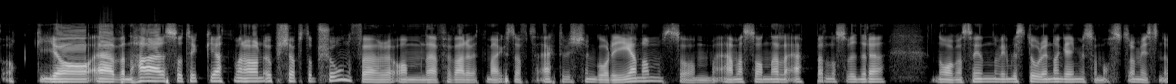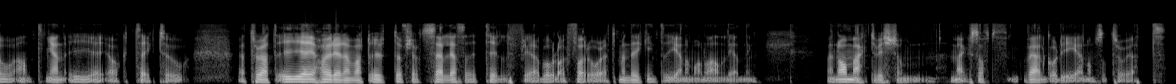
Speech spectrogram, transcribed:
Och ja, även här så tycker jag att man har en uppköpsoption för om det här förvärvet Microsoft Activision går igenom som Amazon eller Apple och så vidare någonsin vill bli stora inom gaming så måste de ju sno antingen EA och Take-Two. Jag tror att EA har ju redan varit ute och försökt sälja sig till flera bolag förra året men det gick inte igenom av någon anledning. Men om Activision Microsoft väl går igenom så tror jag att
